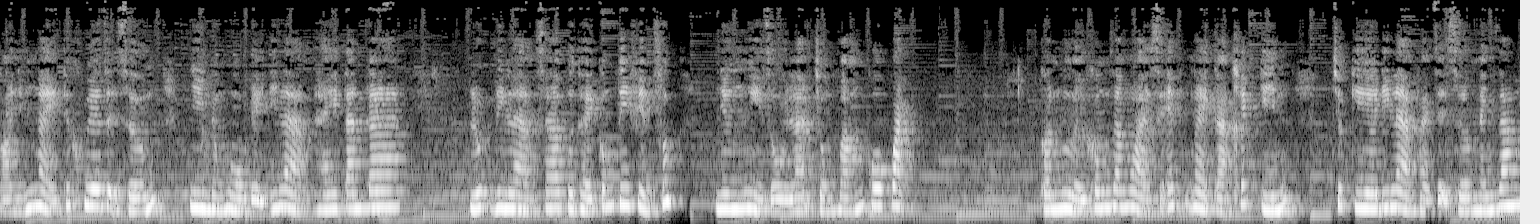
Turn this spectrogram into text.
có những ngày thức khuya dậy sớm, nhìn đồng hồ để đi làm hay tan ca. Lúc đi làm sao cứ thấy công ty phiền phức, nhưng nghỉ rồi lại trống vắng cô quạnh. Con người không ra ngoài sẽ ngày càng khép kín. Trước kia đi làm phải dậy sớm đánh răng,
